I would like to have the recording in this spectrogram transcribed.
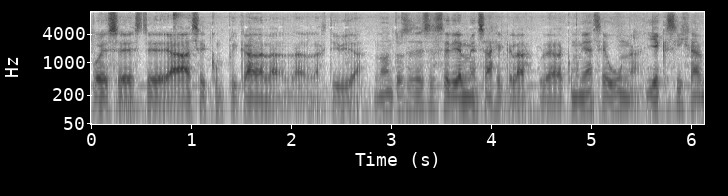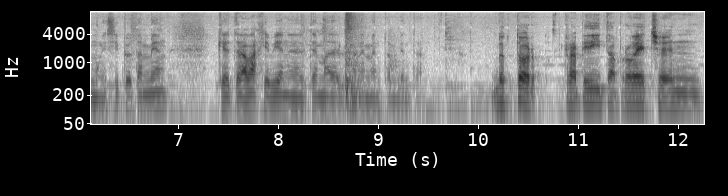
pues este, hace complicada la, actividad. ¿no? Entonces ese sería el mensaje, que la, la, comunidad se una y exija al municipio también que trabaje bien en el tema del saneamiento ambiental. Doctor, rapidito, aprovecho en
